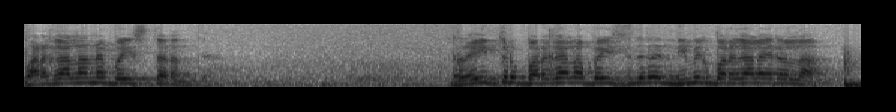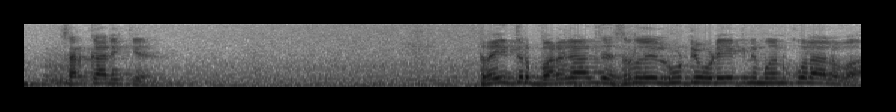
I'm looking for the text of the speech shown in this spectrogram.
ಬರಗಾಲನೇ ಬಯಸ್ತಾರಂತೆ. ರೈತರು ಬರಗಾಲ ಬಯಸಿದ್ರೆ ನಿಮಗೆ ಬರಗಾಲ ಇರಲ್ಲ ಸರ್ಕಾರಕ್ಕೆ. ರೈತರು ಬರಗಾಲದ ಹೆಸರಲ್ಲಿ ಲೂಟಿ ಹೊಡೆಯಕ್ಕೆ ನಿಮ್ಗೆ ಅನುಕೂಲ ಅಲ್ವಾ?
